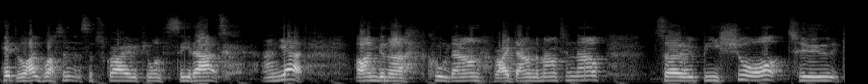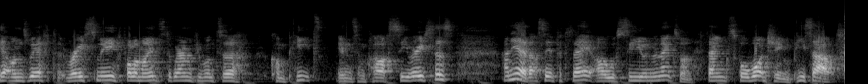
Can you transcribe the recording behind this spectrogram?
hit the like button and subscribe if you want to see that. And yeah, I'm gonna cool down, ride down the mountain now. So be sure to get on Zwift, race me, follow my Instagram if you want to compete in some Class C races. And yeah, that's it for today. I will see you in the next one. Thanks for watching. Peace out.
